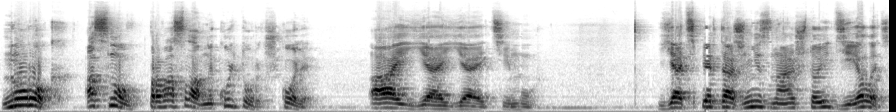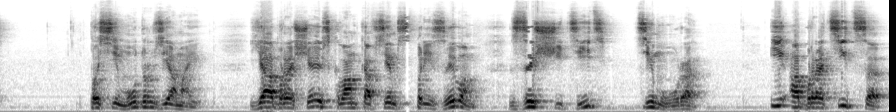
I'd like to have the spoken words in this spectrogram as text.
На урок основ православной культуры в школе. Ай-яй-яй, Тимур. Я теперь даже не знаю, что и делать. Посему, друзья мои, я обращаюсь к вам ко всем с призывом защитить Тимура и обратиться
